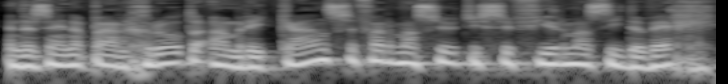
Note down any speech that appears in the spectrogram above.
En er zijn een paar grote Amerikaanse farmaceutische firma's die de weg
